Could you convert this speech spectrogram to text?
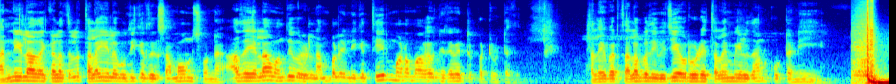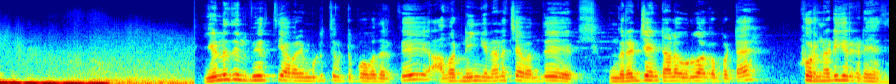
தண்ணி இல்லாத காலத்தில் தலையில் குதிக்கிறதுக்கு சமம்னு சொன்னேன். அதையெல்லாம் வந்து இவர்கள் நம்பலை இன்றைக்கி தீர்மானமாக நிறைவேற்றப்பட்டு விட்டது தலைவர் தளபதி விஜய் அவருடைய தலைமையில் தான் கூட்டணி. எளிதில் வீழ்த்தி அவரை முடித்து விட்டு போவதற்கு அவர் நீங்கள் நினச்ச வந்து உங்கள் ரெட் ஜெயிண்டால் உருவாக்கப்பட்ட ஒரு நடிகர் கிடையாது.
